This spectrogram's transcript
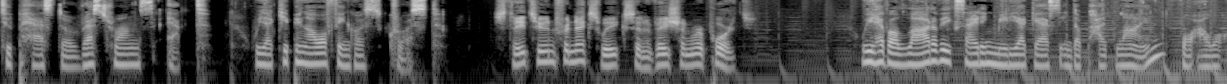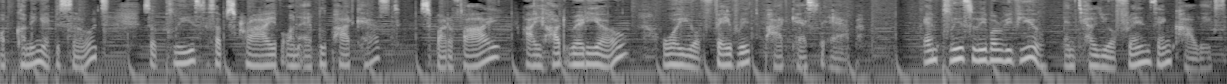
to pass the Restaurants Act. We are keeping our fingers crossed. Stay tuned for next week's Innovation Report. We have a lot of exciting media guests in the pipeline for our upcoming episodes, so please subscribe on Apple Podcast, Spotify, iHeartRadio, or your favorite podcast app. And please leave a review and tell your friends and colleagues.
